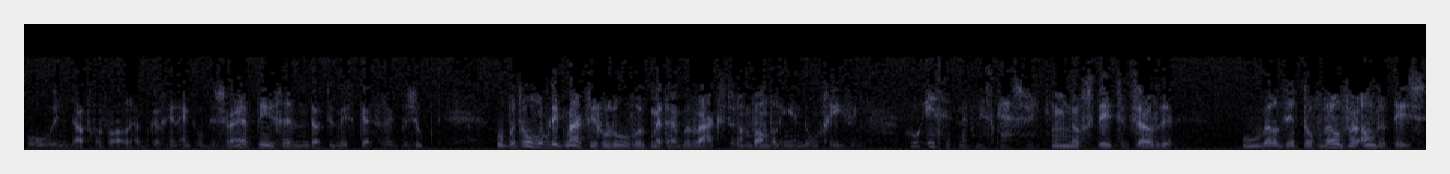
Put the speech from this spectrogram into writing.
Oh, in dat geval heb ik er geen enkel bezwaar tegen dat u Miss Catherick bezoekt. Op het ogenblik maakt ze geloof ik met haar bewaakster een wandeling in de omgeving. Hoe is het met Miss Catherick? Nog steeds hetzelfde. Hoewel ze toch wel veranderd is.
